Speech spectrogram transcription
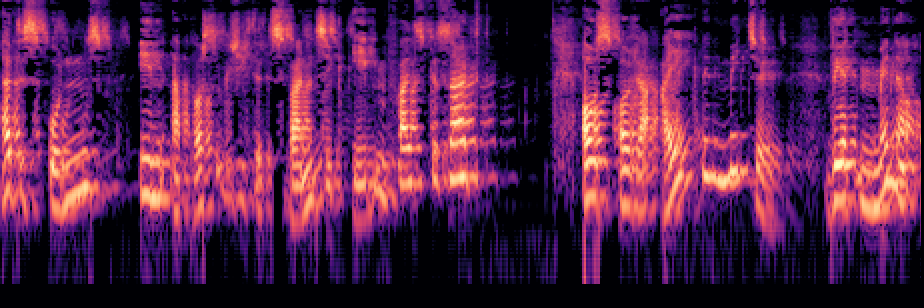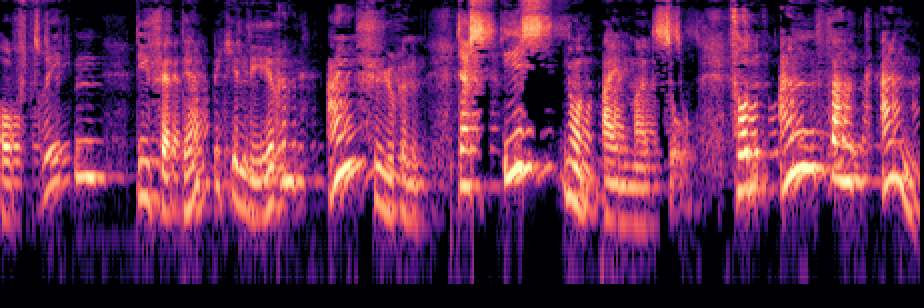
hat es uns in Apostelgeschichte 20 ebenfalls gesagt, aus eurer eigenen Mitte werden Männer auftreten, die verderbliche Lehren einführen. Das ist nun einmal so. Von Anfang an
